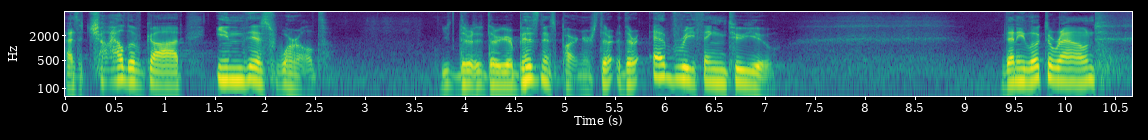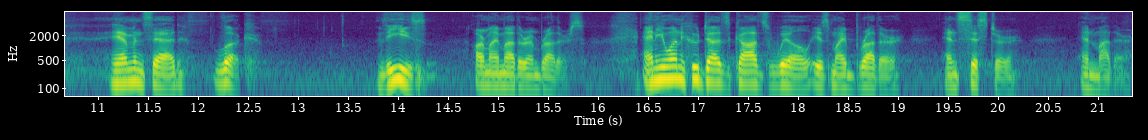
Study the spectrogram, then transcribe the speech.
as a child of God in this world. They're, they're your business partners, they're, they're everything to you. Then he looked around him and said, Look, these are my mother and brothers. Anyone who does God's will is my brother and sister and mother.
